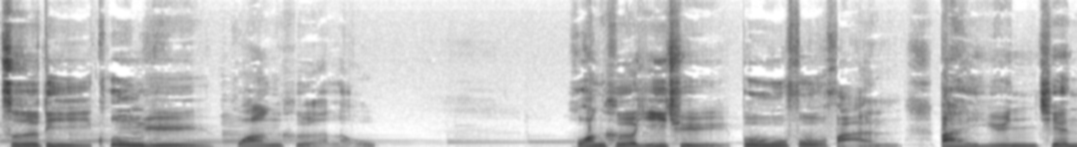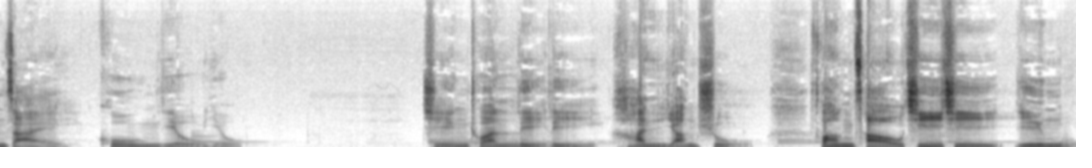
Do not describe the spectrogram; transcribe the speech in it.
此地空余黄鹤楼。黄鹤一去不复返，白云千载空悠悠。晴川历历汉阳树，芳草萋萋鹦鹉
